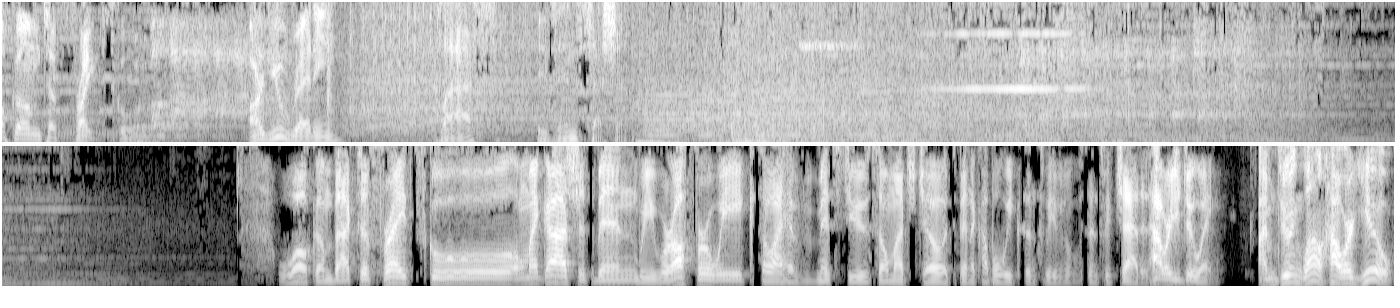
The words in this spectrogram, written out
Welcome to Fright School. Are you ready? Class is in session. Welcome back to Fright School. Oh my gosh, it's been we were off for a week, so I have missed you so much, Joe. It's been a couple weeks since we've since we've chatted. How are you doing? I'm doing well. How are you?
